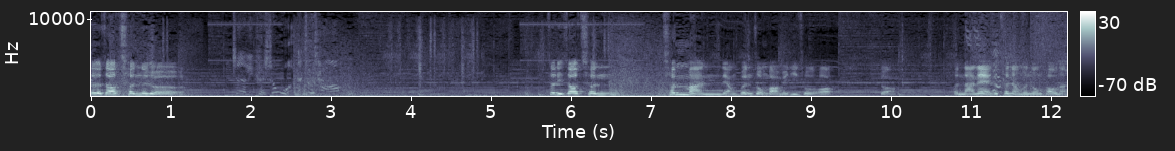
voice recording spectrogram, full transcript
这个是要撑那个。这里可是我的主场哦。这里是要撑。撑满两分钟吧，没记错的话，对吧？很难哎，这撑两分钟超难。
